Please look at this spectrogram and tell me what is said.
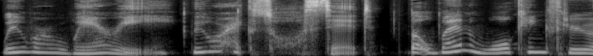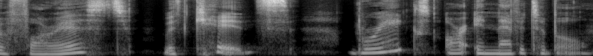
We were weary. We were exhausted. But when walking through a forest with kids, breaks are inevitable.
